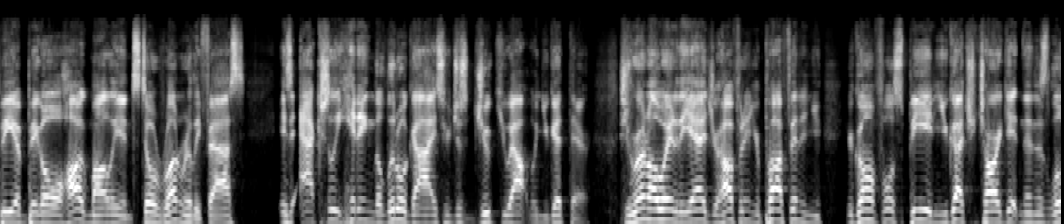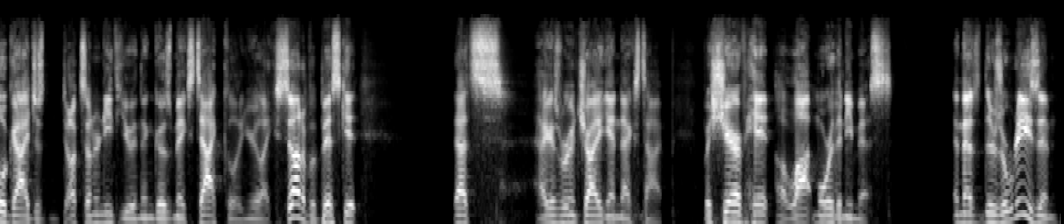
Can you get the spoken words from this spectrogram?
be a big old hog molly and still run really fast is actually hitting the little guys who just juke you out when you get there. So you run all the way to the edge, you're huffing and you're puffing, and you, you're going full speed, and you got your target, and then this little guy just ducks underneath you and then goes makes tackle, and you're like, son of a biscuit. That's I guess we're gonna try again next time. But Scherff hit a lot more than he missed, and that's there's a reason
